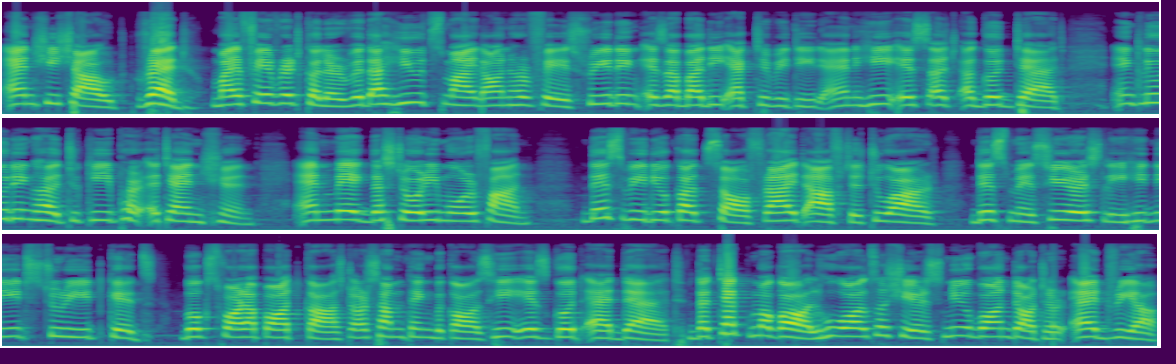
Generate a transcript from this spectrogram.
and she shouts, Red, my favorite color, with a huge smile on her face. Reading is a buddy activity, and he is such a good dad, including her to keep her attention and make the story more fun. This video cuts off right after 2 hour. Dismiss seriously he needs to read kids books for a podcast or something because he is good at that. The tech mogul who also shares newborn daughter Adira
